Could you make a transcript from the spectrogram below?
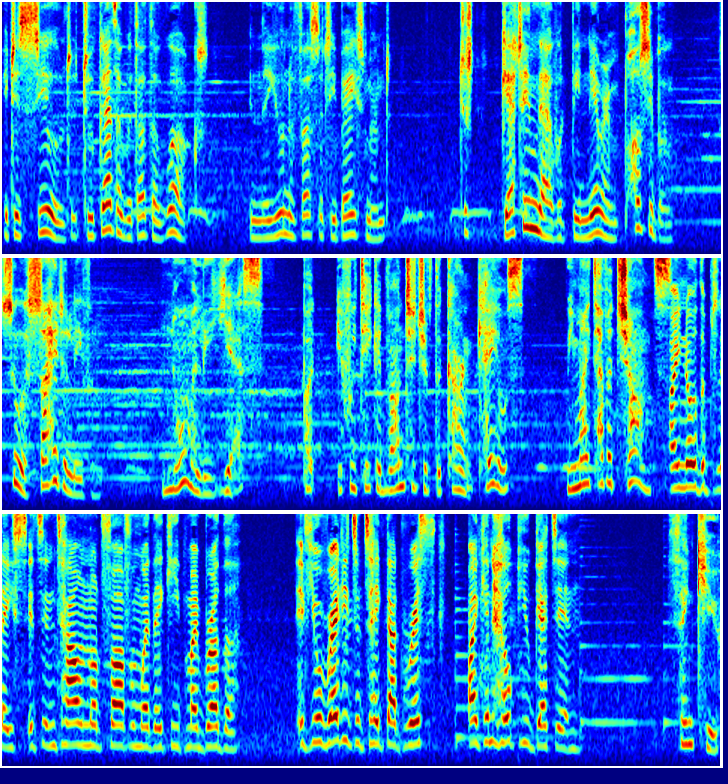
It is sealed together with other works in the university basement. Just getting there would be near impossible. Suicidal, even. Normally, yes. But if we take advantage of the current chaos, we might have a chance. I know the place. It's in town not far from where they keep my brother. If you're ready to take that risk, I can help you get in. Thank you.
